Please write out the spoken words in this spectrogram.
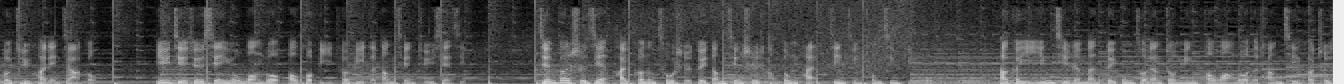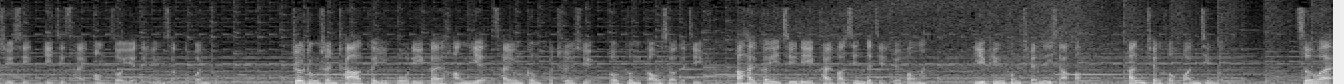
和区块链架构，以解决现有网络包括比特币的当前局限性。减半事件还可能促使对当前市场动态进行重新评估，它可以引起人们对工作量证明和网络的长期可持续性以及采矿作业的影响的关注。这种审查可以鼓励该行业采用更可持续和更高效的技术，它还可以激励开发新的解决方案，以平衡权力下放。安全和环境问题。此外，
